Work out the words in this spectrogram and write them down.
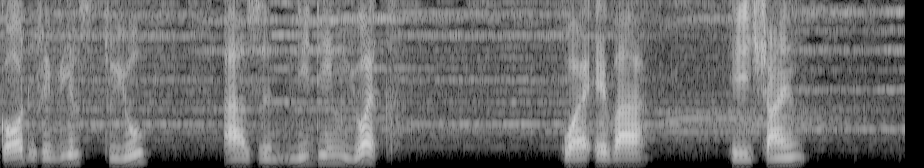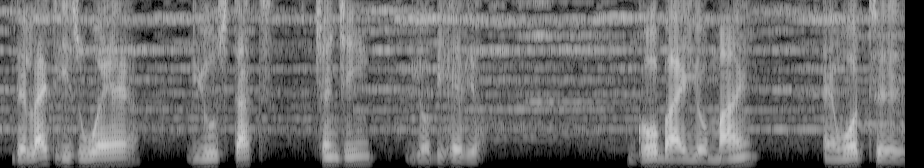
God reveals to you as needing work. Wherever He shines, the light is where you start changing your behavior. Go by your mind and what uh,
